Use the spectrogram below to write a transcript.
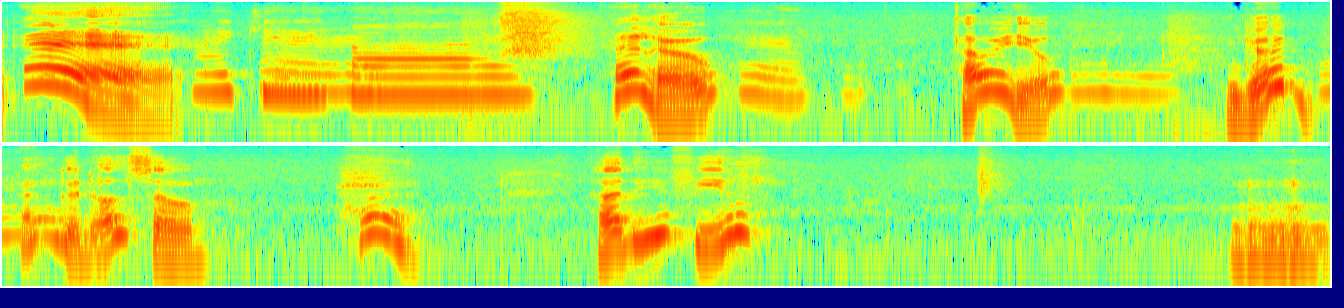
Hey, Hi, cutie pie. hello. How are you? Good. I'm good also. Huh. How do you feel? Look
